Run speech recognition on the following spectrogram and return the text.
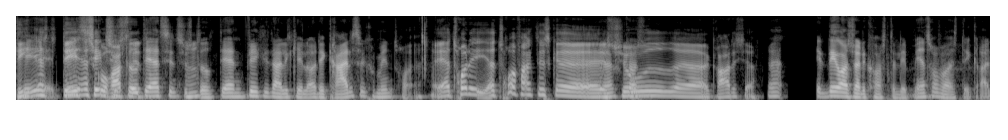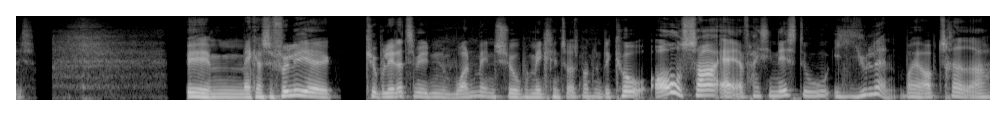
Det, det, er, det, det er, er sindssygt ret sted. fedt. Det er et sindssygt Mm. sted. Det er en virkelig dejlig kælder, og det er gratis at komme ind, tror jeg. Jeg tror, det, jeg tror faktisk, at Ja, ja, showet er gratis, ja. Det kan også være, det koster lidt, men jeg tror faktisk, det er gratis. Øhm, man kan selvfølgelig øh, købe billetter til min one-man-show på mikkelklintorsmark.dk, og så er jeg faktisk i næste uge i Jylland, hvor jeg optræder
